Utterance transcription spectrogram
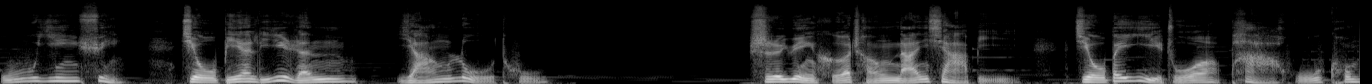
无音讯，久别离人杨路途。诗韵何成难下笔，酒杯一酌怕壶空。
